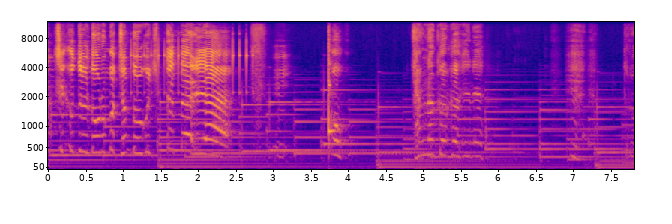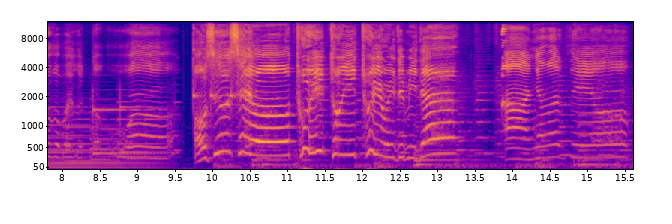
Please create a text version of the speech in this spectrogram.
다른 친구들 노는 것처럼 놀고 싶단 말이야 어 장난감 가게네 예, 들어가 봐야겠다 와 어서 오세요 토이 토이 토이월드입니다 아, 안녕하세요.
